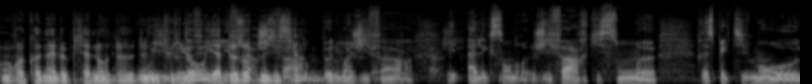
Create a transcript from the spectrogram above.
on reconnaît le piano de Denis oui, Il y a deux autres musiciens. Donc Benoît Giffard et Alexandre Giffard, qui sont euh, respectivement au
